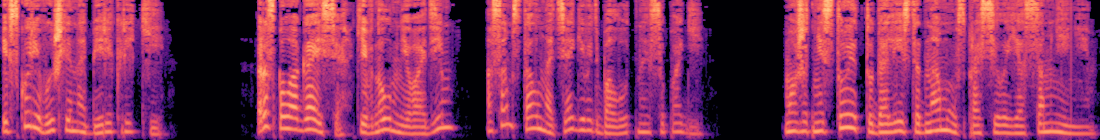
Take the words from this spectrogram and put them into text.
и вскоре вышли на берег реки. «Располагайся», — кивнул мне Вадим, а сам стал натягивать болотные сапоги. «Может, не стоит туда лезть одному?» — спросила я с сомнением.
